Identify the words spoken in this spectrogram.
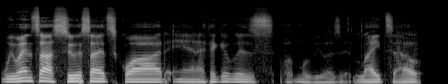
we went and saw Suicide Squad, and I think it was what movie was it? Lights Out.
